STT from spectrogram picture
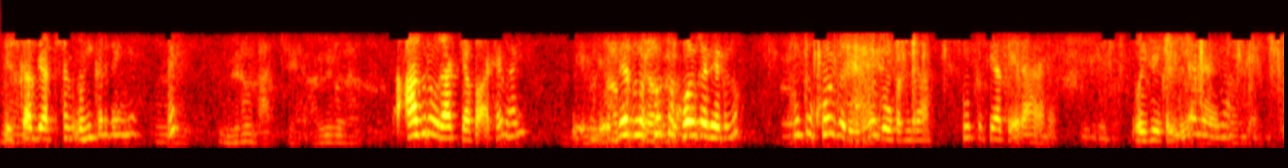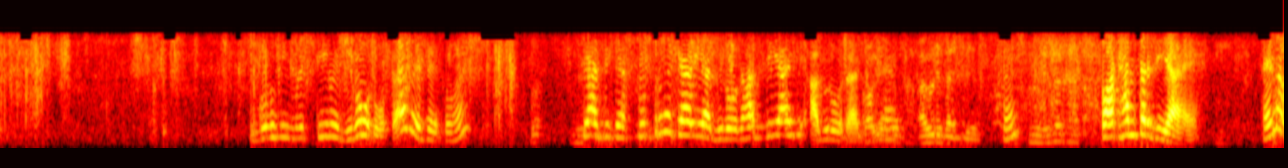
इसका व्याख्यान वही कर देंगे। अविरोधाच्या पाठ है भाई। देख लो सूत्र खोल कर देख लो। सूत्र खोल कर देख लो दो पंद्रह। सूत्र क्या कह रहा है? वैसे कर लिया जाएगा। गुरु की वृत्ति में विरोध होता है वैसे तो है? क्या दिया सूत्र में क्या दिया? विरोधा दिया है अविरोधा दिया पाठांतर दिया है है ना?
